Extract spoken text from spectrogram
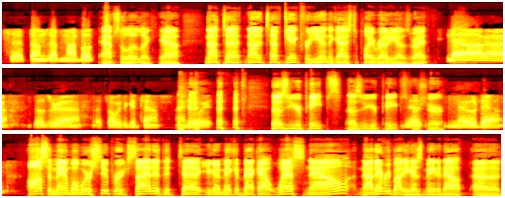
it's a thumbs up in my book. Absolutely, yeah. Not uh, not a tough gig for you and the guys to play rodeos, right? No, uh, those are uh, that's always a good time. I enjoy it. Those are your peeps. Those are your peeps That's- for sure. No doubt. Awesome, man. Well, we're super excited that uh, you're going to make it back out west now. Not everybody has made it out uh,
